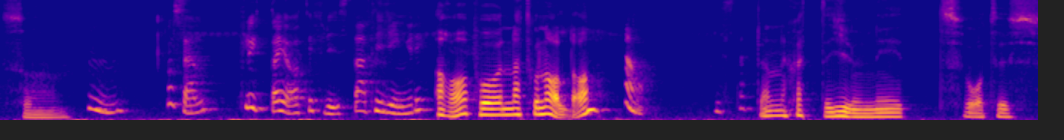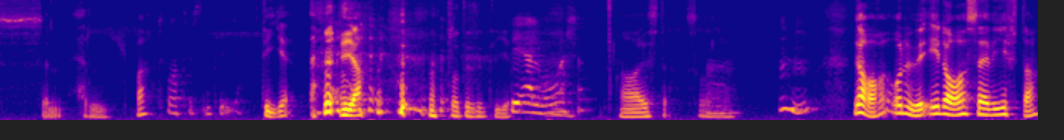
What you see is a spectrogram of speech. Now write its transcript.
Så. Mm. Och sen flyttar jag till Fristad, till Jingri. Ja, på nationaldagen. Ja, just det. Den 6 juni 2011. 2010. 10. ja, 2010. Det är 11 år sedan. Ja, just det. Så ja. Mm. Ja, och nu idag så är vi gifta.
